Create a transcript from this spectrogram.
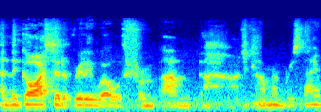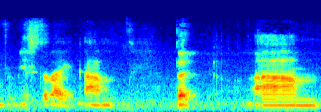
and the guy said it really well with from um, I just can't remember his name from yesterday, um, but um,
